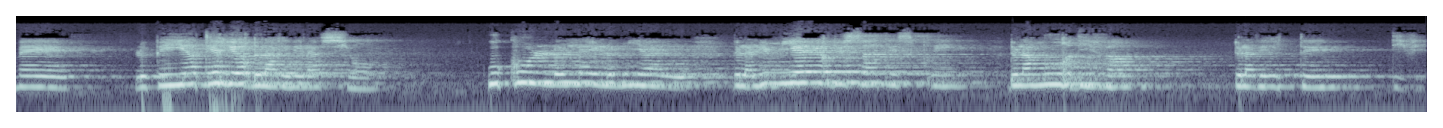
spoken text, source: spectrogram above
mais le pays intérieur de la révélation, où coule le lait et le miel de la lumière du Saint-Esprit, de l'amour divin, de la vérité divine.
